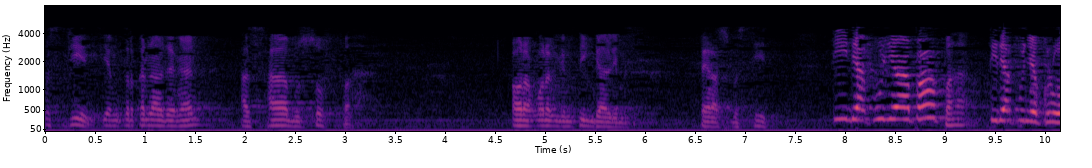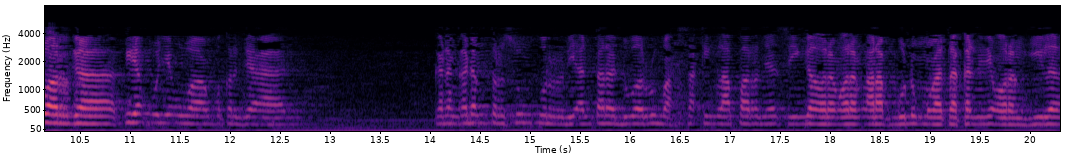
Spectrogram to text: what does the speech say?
masjid yang terkenal dengan ashabus suffah. Orang-orang yang tinggal di teras masjid. Tidak punya apa-apa. Tidak punya keluarga tidak punya uang pekerjaan kadang-kadang tersungkur di antara dua rumah saking laparnya sehingga orang-orang Arab gunung mengatakan ini orang gila.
